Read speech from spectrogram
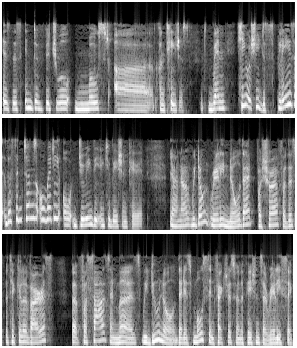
is this individual most uh, contagious? When he or she displays the symptoms already or during the incubation period? Yeah, now we don't really know that for sure for this particular virus. But for SARS and MERS, we do know that it's most infectious when the patients are really sick.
